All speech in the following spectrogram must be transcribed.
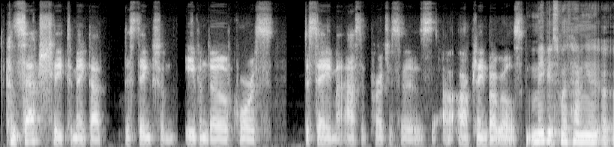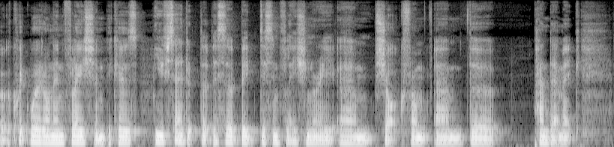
conceptually to make that distinction, even though, of course, the same asset purchases are, are playing by rules. Maybe it's worth having a, a, quick word on inflation because you've said that this is a big disinflationary um, shock from um, the pandemic.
